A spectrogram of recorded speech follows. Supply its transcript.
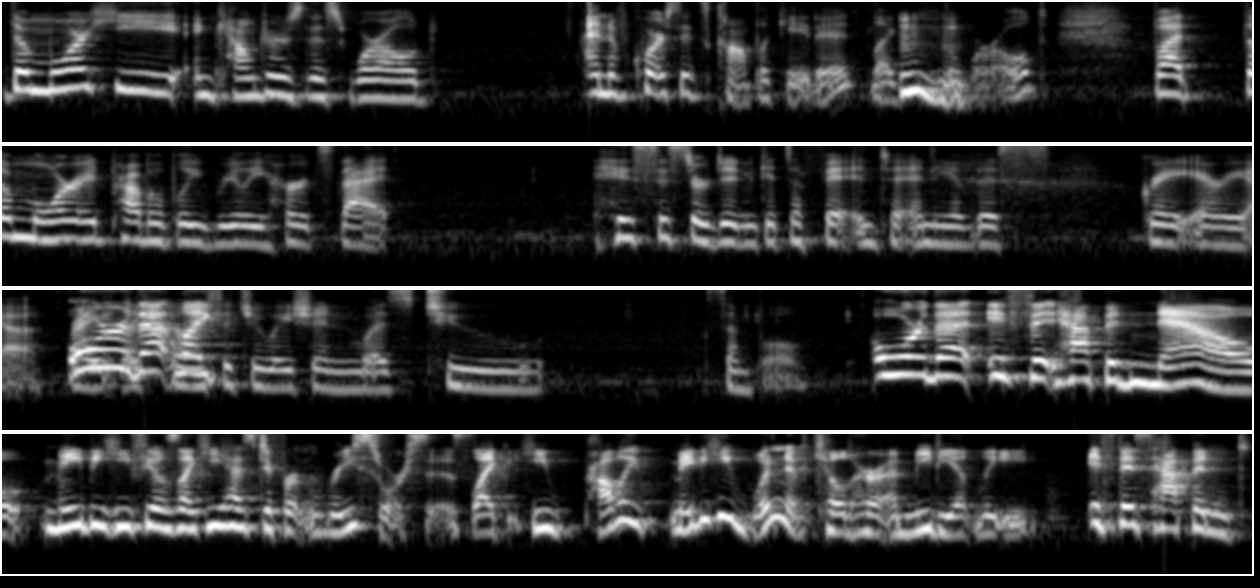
the more he encounters this world, and of course it's complicated, like the Mm-hmm. world, but the more it probably really hurts that his sister didn't get to fit into any of this gray area. Or that, her like- situation was too simple. or that if it happened now, maybe he feels like he has different resources. Like he probably maybe he wouldn't have killed her immediately if this happened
